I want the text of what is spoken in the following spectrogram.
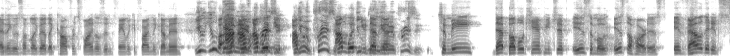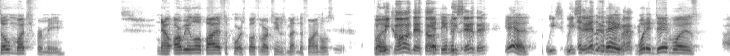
I think it was something like that. Like conference finals, and family could finally come in. You you But damn I- near I'm- in I'm with you. I'm- You're in prison. I'm with you, really Devion. are in prison. To me, that bubble championship is the most Oh. is the hardest. It validated so much for me. Now, are we a little biased? Of course, both of our teams met in the finals. But, But we called that though. at the end of We the- said that. yeah, We we at said the end that of the day, gonna what it did was uh,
